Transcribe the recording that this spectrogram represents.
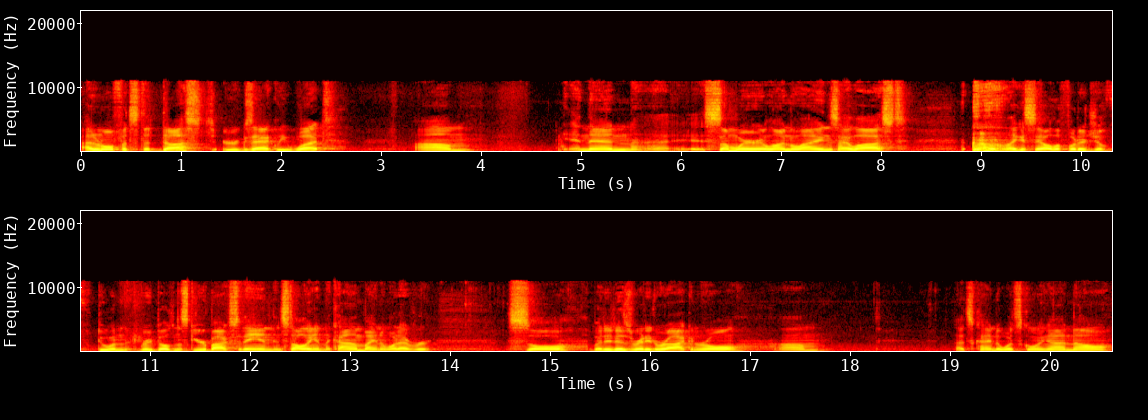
I don't know if it's the dust or exactly what. Um, and then uh, somewhere along the lines I lost like I say all the footage of doing rebuilding this gearbox today and installing it in the combine or whatever. So but it is ready to rock and roll. Um, that's kind of what's going on now.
